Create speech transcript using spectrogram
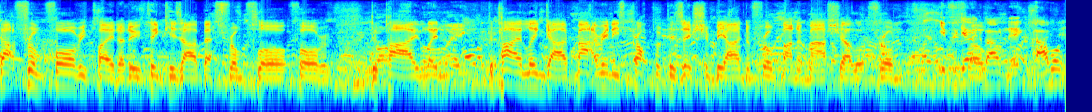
that front front four he played, I do think is our best front floor for Depay, Lin, Depay, Lingard, Mata in his proper position behind the front man and Martial up front. You forget So- about Nick Powell.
